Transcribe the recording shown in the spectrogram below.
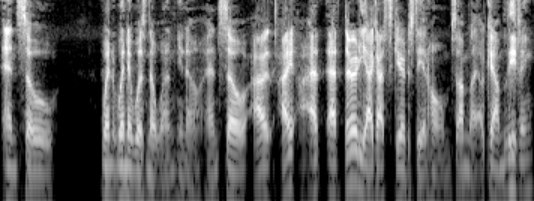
and so when when it was no one, you know, and so I I at, at 30 I got scared to stay at home, so I'm like, okay, I'm leaving.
